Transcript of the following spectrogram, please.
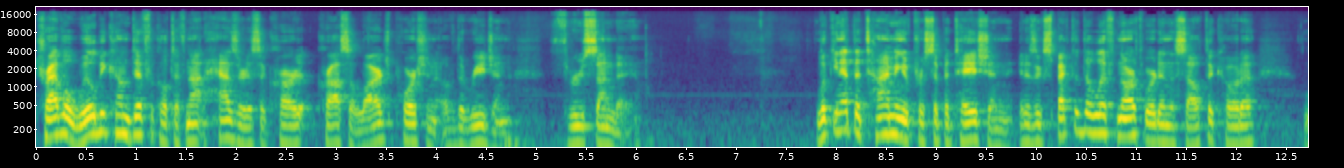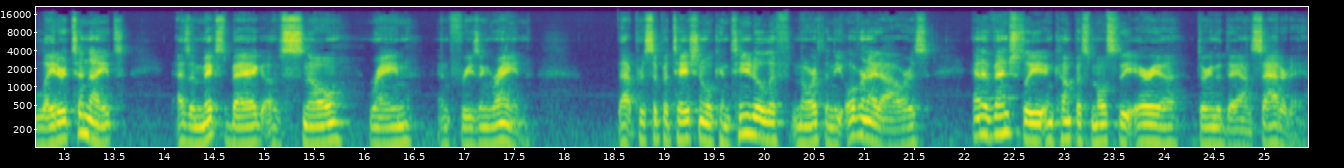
Travel will become difficult, if not hazardous, across a large portion of the region through Sunday. Looking at the timing of precipitation, it is expected to lift northward into South Dakota later tonight as a mixed bag of snow, rain, and freezing rain. That precipitation will continue to lift north in the overnight hours and eventually encompass most of the area during the day on Saturday.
